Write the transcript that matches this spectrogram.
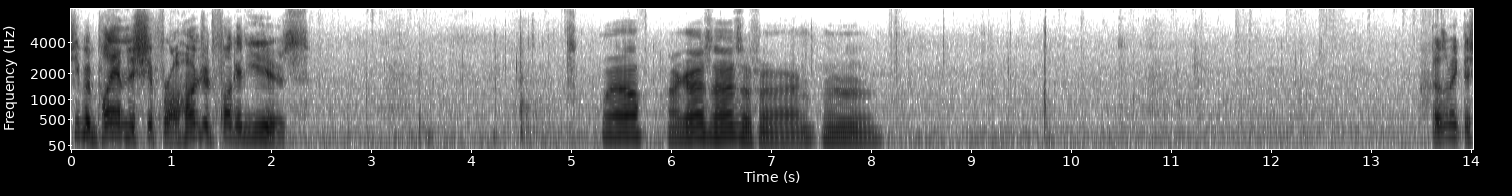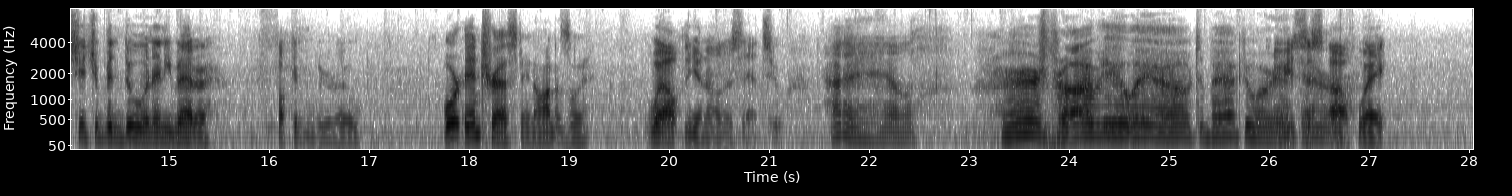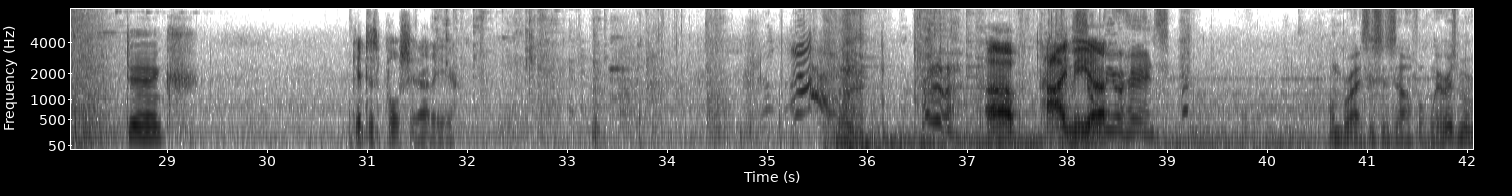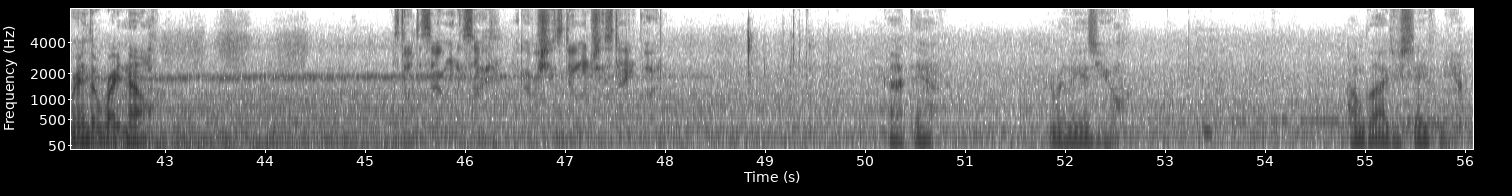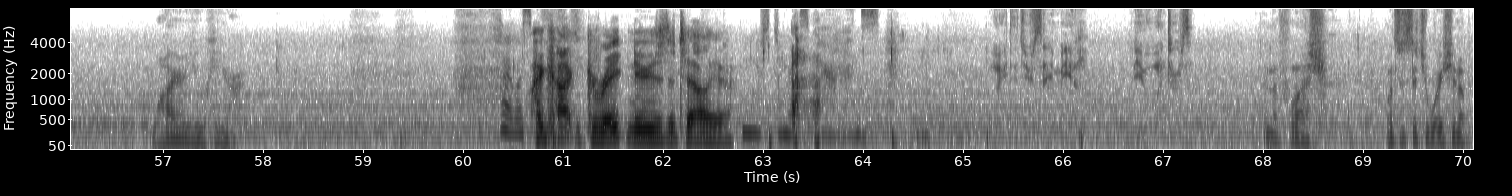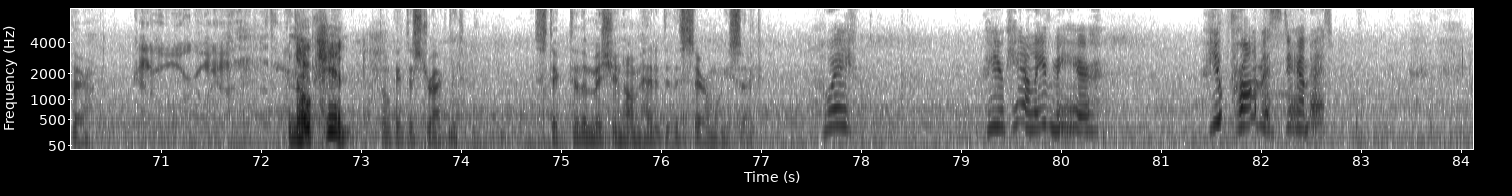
She been planning this shit for a hundred fucking years. Well, I guess that's a thing. Hmm. Doesn't make the shit you've been doing any better. Fucking weirdo. Or interesting, honestly. Well, you know, there's that too. How the hell? There's probably a way out the back door. Maybe it's just. Oh, wait. Dink. Get this bullshit out of here. Uh, hi, Mia. Show me your hands! Umbrise, this is Alpha. Where is Miranda right now? Still at the ceremony site. Whatever she's doing, she's staying put. God damn. It really is you. I'm glad you saved me. Why are you here? I was I got great news to tell you. in experiments. Wait, did you say Mia? Mia Winters? In the flesh. What's the situation up there? Kind of a war going on. Nothing we No can- kid. Don't get distracted. Stick to the mission. I'm headed to the ceremony site. Wait. You can't leave me here. You promised, damn it.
